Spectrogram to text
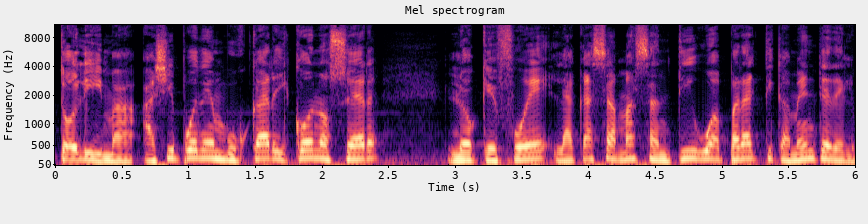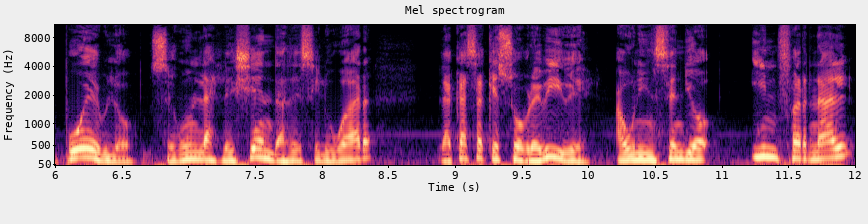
Tolima. Allí pueden buscar y conocer lo que fue la casa más antigua prácticamente del pueblo, según las leyendas de ese lugar, la casa que sobrevive a un incendio infernal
